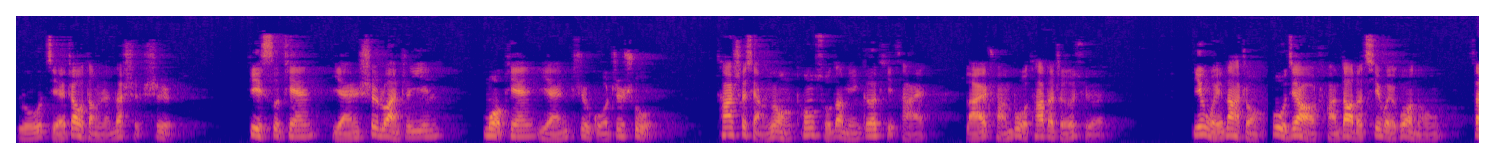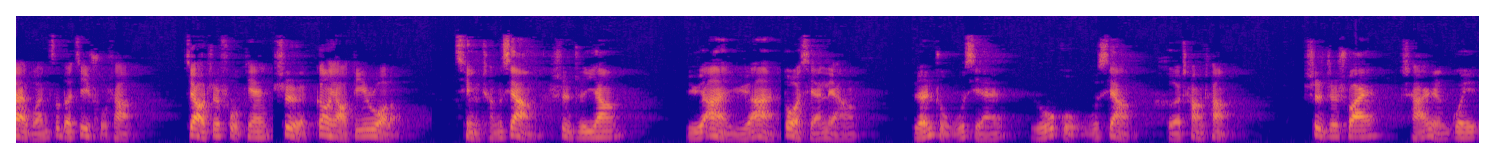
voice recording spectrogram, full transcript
如桀纣等人的史事。第四篇言世乱之因。末篇言治国之术，他是想用通俗的民歌题材来传播他的哲学，因为那种布教传道的气味过浓，在文字的技术上，较之副篇是更要低弱了。请丞相视之殃，于案于案堕贤良，人主无贤，如鼓无相，何畅畅。世之衰，谗人归。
